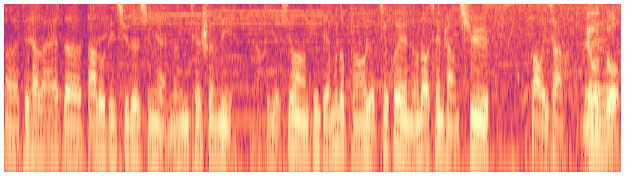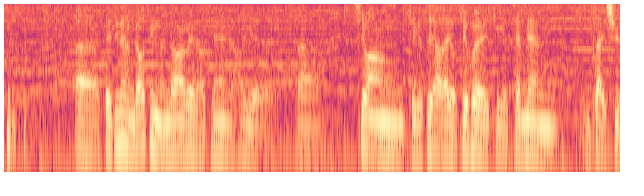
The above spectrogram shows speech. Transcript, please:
呃，接下来的大陆地区的巡演能一切顺利。然后也希望听节目的朋友有机会能到现场去造一下，没有错，呃，所以今天很高兴能跟二位聊天，然后也呃，希望这个接下来有机会这个见面我们再续。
